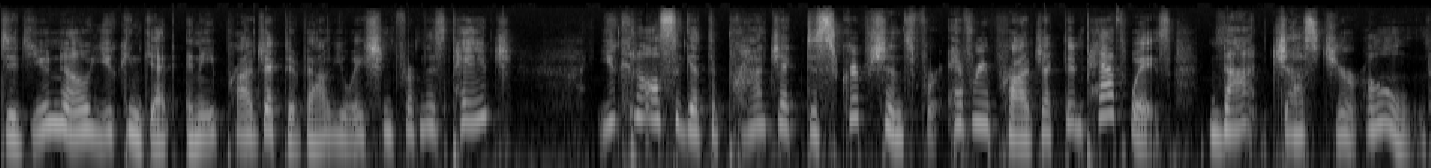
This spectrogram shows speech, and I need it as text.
Did you know you can get any project evaluation from this page? You can also get the project descriptions for every project in Pathways, not just your own.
